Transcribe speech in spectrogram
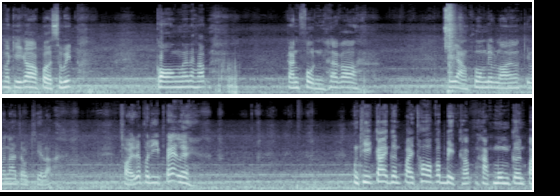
เมื่อกี้ก็เปิดสวิตช์กองแล้วนะครับการฝุ่นแล้วก็ทุกอย่างพ่วงเรียบร้อยก็คิดว่าน่าจะโอเคละถอยได้พอดีเป๊ะเลยบางทีใกล้เกินไปท่อก็บิดครับหักมุมเกินไป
